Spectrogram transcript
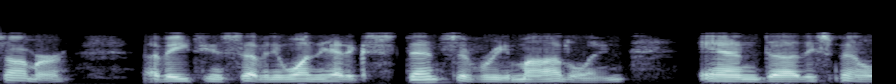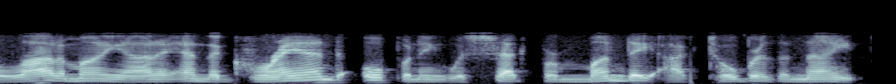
summer of 1871. They had extensive remodeling, and uh, they spent a lot of money on it. And the grand opening was set for Monday, October the 9th,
